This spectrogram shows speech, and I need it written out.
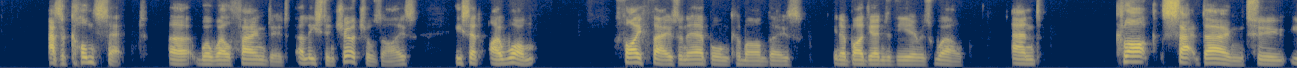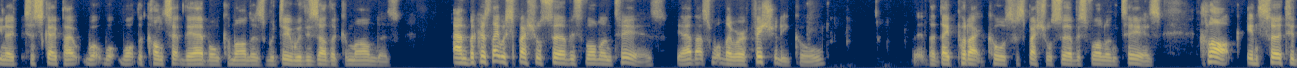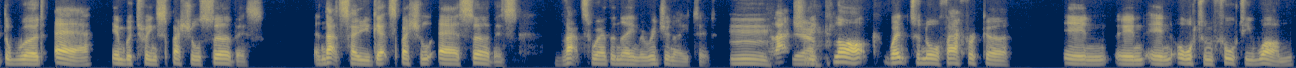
as a concept uh, were well founded, at least in Churchill's eyes, he said, I want 5,000 airborne commandos, you know, by the end of the year as well. And Clarke sat down to, you know, to scope out what, what, what the concept the airborne commanders would do with his other commanders. And because they were special service volunteers, yeah, that's what they were officially called, that they put out calls for special service volunteers. Clarke inserted the word air in between special service. And that's how you get special air service. That's where the name originated. Mm, and actually, yeah. Clarke went to North Africa in, in, in autumn 41,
